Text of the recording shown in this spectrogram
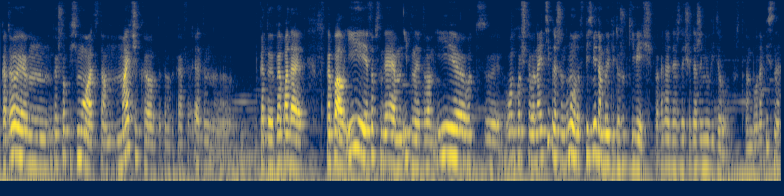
который м, пришло письмо от там мальчика, вот этого как раз, Этан, э, который пропадает, пропал, и, собственно говоря, Итана этого, и вот э, он хочет его найти, потому что, ну, в письме там были какие-то жуткие вещи, про которые даже еще даже не увидел, что там было написано.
